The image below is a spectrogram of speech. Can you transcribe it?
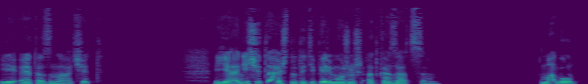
И это значит? Я не считаю, что ты теперь можешь отказаться. Могу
